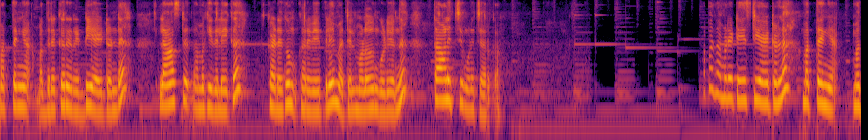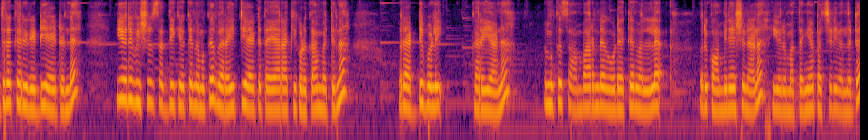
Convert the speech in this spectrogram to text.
മത്തങ്ങ മധുരക്കറി റെഡി ആയിട്ടുണ്ട്. ലാസ്റ്റ് നമുക്കിതിലേക്ക് കടുകും കറിവേപ്പിലയും മറ്റൽമുളകും കൂടി ഒന്ന് താളിച്ചും കൂടി ചേർക്കാം. അപ്പോൾ നമ്മുടെ ടേസ്റ്റി ആയിട്ടുള്ള മത്തങ്ങ മധുരക്കറി റെഡി ആയിട്ടുണ്ട്. ഈ ഒരു വിഷു സദ്യക്കൊക്കെ നമുക്ക് വെറൈറ്റി ആയിട്ട് തയ്യാറാക്കി കൊടുക്കാൻ പറ്റുന്ന ഒരു അടിപൊളി കറിയാണ്. നമുക്ക് സാമ്പാറിന്റെ കൂടെയൊക്കെ നല്ല ഒരു കോമ്പിനേഷനാണ് ഈ ഒരു മത്തങ്ങ പച്ചടി വന്നിട്ട്.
